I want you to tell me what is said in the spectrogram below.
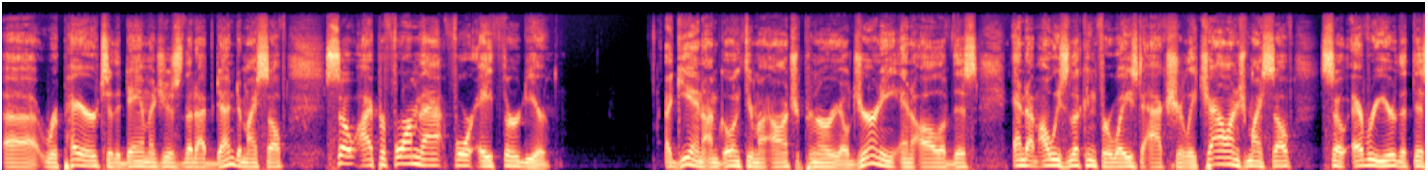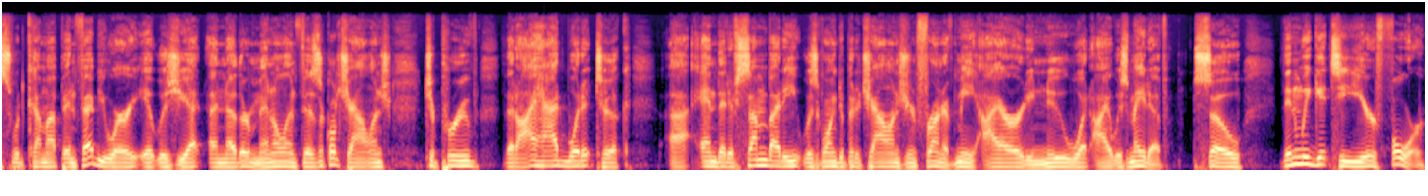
uh, repair to the damages that I've done to myself. So I perform that for a third year. Again, I'm going through my entrepreneurial journey and all of this, and I'm always looking for ways to actually challenge myself. So every year that this would come up in February, it was yet another mental and physical challenge to prove that I had what it took uh, and that if somebody was going to put a challenge in front of me, I already knew what I was made of. So then we get to year four.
